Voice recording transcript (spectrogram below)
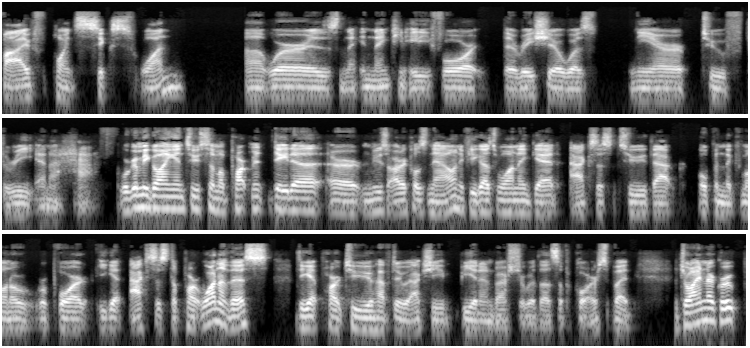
5.61, uh, whereas in 1984, the ratio was near to three and a half. We're going to be going into some apartment data or news articles now. And if you guys want to get access to that, open the kimono report, you get access to part one of this. To get part two, you have to actually be an investor with us, of course. But join our group,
